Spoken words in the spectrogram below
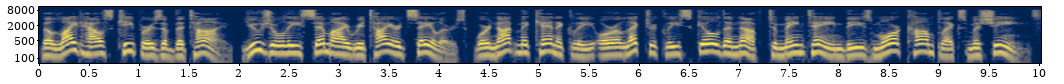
the lighthouse keepers of the time, usually semi-retired sailors, were not mechanically or electrically skilled enough to maintain these more complex machines.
